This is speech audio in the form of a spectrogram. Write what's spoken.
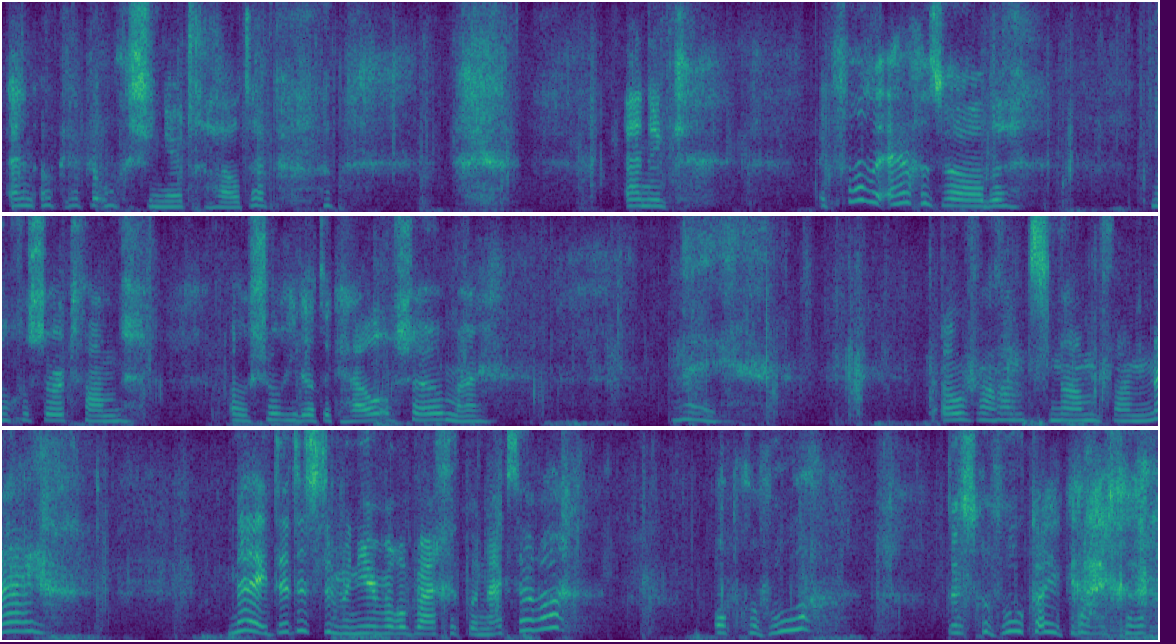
En ook lekker ongegeneerd gehuild heb. En ik, ik voelde ergens wel de, nog een soort van... Oh, sorry dat ik huil of zo. Maar nee. De overhand nam van... Nee. Nee, dit is de manier waarop wij geconnect hebben. Op gevoel. Dus gevoel kan je krijgen.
